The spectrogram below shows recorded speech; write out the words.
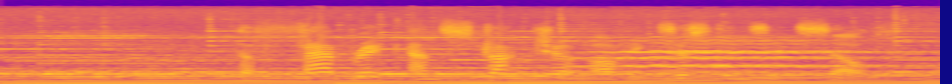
the fabric and structure of existence itself.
